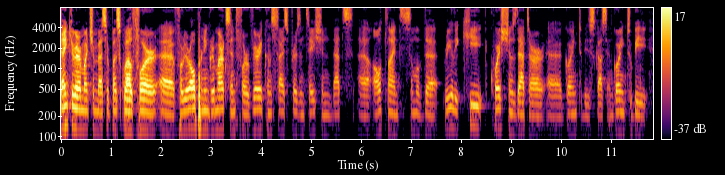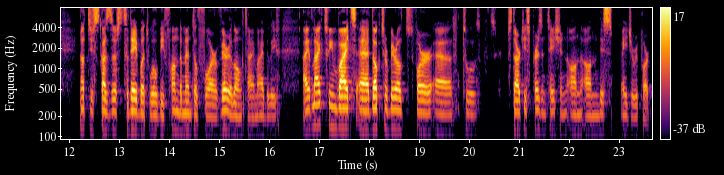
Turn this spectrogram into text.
Thank you very much, Ambassador Pascual, for, uh, for your opening remarks and for a very concise presentation that uh, outlined some of the really key questions that are uh, going to be discussed and going to be not discussed just today, but will be fundamental for a very long time, I believe. I'd like to invite uh, Dr. Birol for, uh, to start his presentation on, on this major report.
